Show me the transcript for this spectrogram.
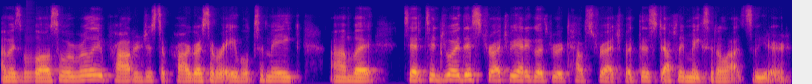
um, as well. So we're really proud of just the progress that we're able to make. Um, but to, to enjoy this stretch, we had to go through a tough stretch, but this definitely makes it a lot sweeter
